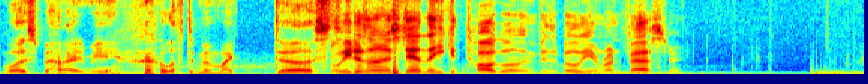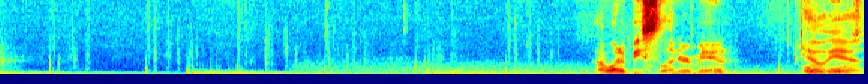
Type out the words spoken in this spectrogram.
was behind me. I left him in my dust. Well, he doesn't understand that he can toggle invisibility and run faster. I want to be Slender Man. Hell Oh, yeah.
